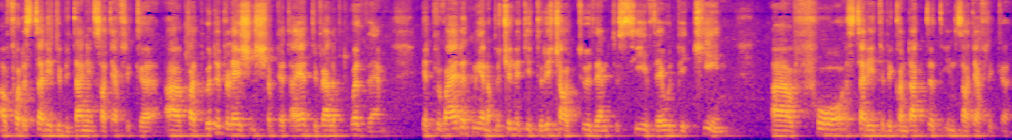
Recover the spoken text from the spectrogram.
uh, for the study to be done in South Africa, uh, but with the relationship that I had developed with them, it provided me an opportunity to reach out to them to see if they would be keen uh, for a study to be conducted in South Africa.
